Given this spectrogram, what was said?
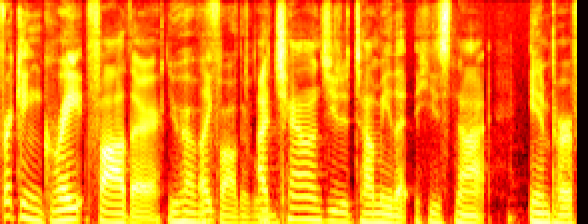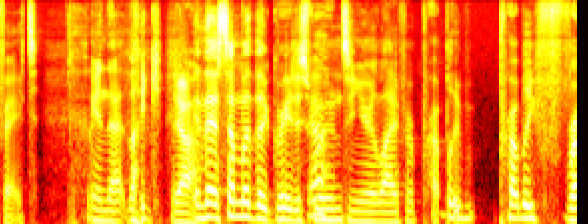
freaking great father, You have like, a father. I challenge you to tell me that he's not imperfect, and that like, Yeah. and that some of the greatest Yeah. wounds in your life are probably probably fr-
